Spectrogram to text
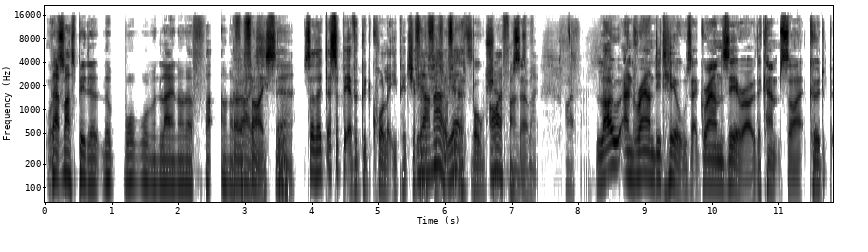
What's- that must be the, the wo- woman laying on her fa- on her, face. face. yeah. So that, that's a bit of a good quality picture. For yeah, the I know. I think yeah, that's it's bullshit. iPhones, mate. iPhones. Low and rounded hills at Ground Zero, the campsite, could b-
